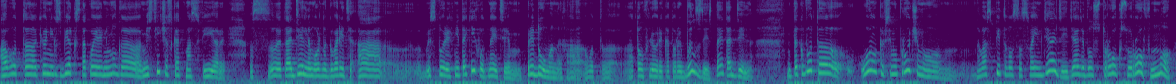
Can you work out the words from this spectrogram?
А вот э, Кёнигсберг с такой немного мистической атмосферой. С- это отдельно можно говорить о э, историях не таких вот, знаете, придуманных, а вот э, о том флёре, который был здесь, да, это отдельно. Так вот, он, ко всему прочему, воспитывался своим дядей, дядя был строг, суров, но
